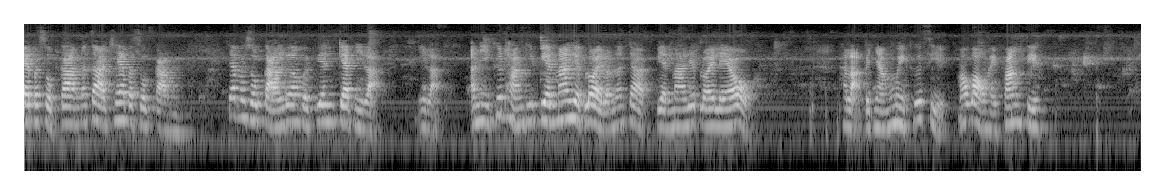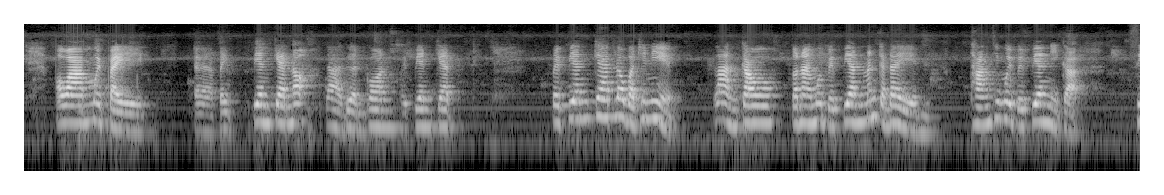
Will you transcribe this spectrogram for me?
ร์ประสบการณ์นะจ้าแชร์ประสบการณ์แชร์ประสบการณ์เรื่องไปเปลี่ยนแก๊สนี่ละนี่ละอันนี้คือถังที่เปลี่ยนมาเรียบร้อยแล้วนะจ้าเปลี่ยนมาเรียบร้อยแล้วหนละเป็นยังมือคือสิมาเว้าให้ฟังสิเพราะว่ามือไปเอ่อไป เปลี่ยนแก๊สเนาะจ้าเดือนก่อนไปเปลี่ยนแก๊สไปเปลี่ยนแก๊สแล้วบัดที่นี่ร้านเก่าตอนนั้นมุ้ยไปเปลี่ยนมันก็ได้ทางที่มุ้ยไปเปลี่ยนนี่ก็สี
